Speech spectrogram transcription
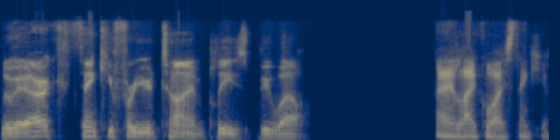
Louis Eric, thank you for your time. Please be well. Hey, likewise. Thank you.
